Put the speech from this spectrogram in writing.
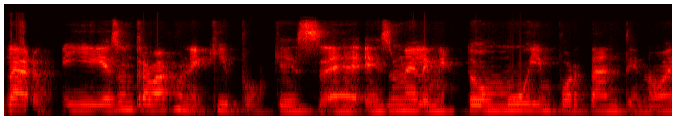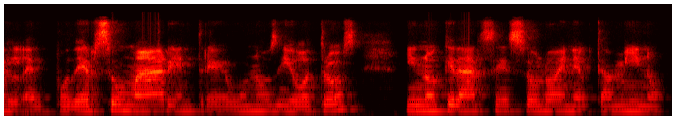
Claro, y es un trabajo en equipo, que es, eh, es un elemento muy importante, ¿no? El, el, poder sumar entre unos y otros y no quedarse solo en el camino.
